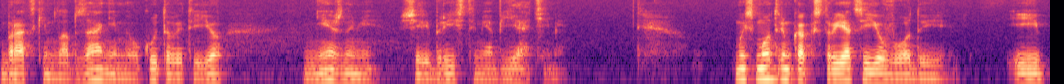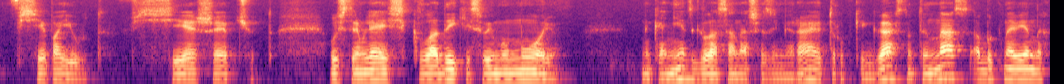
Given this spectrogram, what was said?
братским лобзанием и укутывает ее нежными серебристыми объятиями. Мы смотрим, как струятся ее воды, и все поют, все шепчут, устремляясь к владыке своему морю. Наконец голоса наши замирают, трубки гаснут, и нас, обыкновенных,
